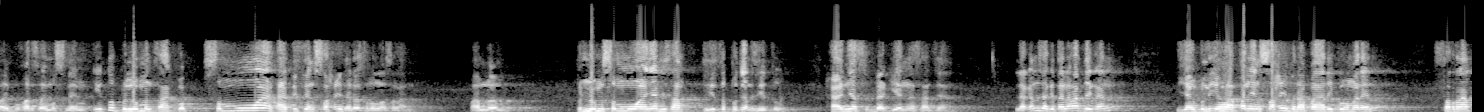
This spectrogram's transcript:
Sahih Bukhari, Sahih Muslim itu belum mencakup semua hadis yang sahih dari Rasulullah SAW. Paham belum? Belum semuanya disebutkan di situ. Hanya sebagiannya saja. Lah kan sudah kita lewati kan? Yang beliau hafal yang sahih berapa ribu kemarin? 100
